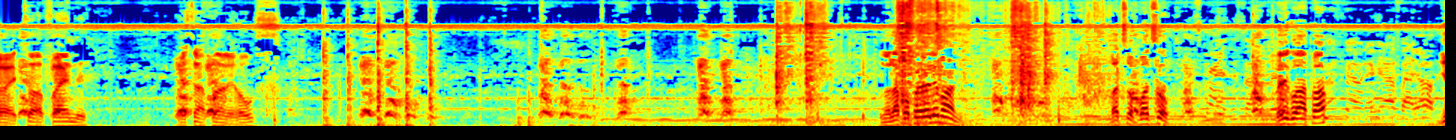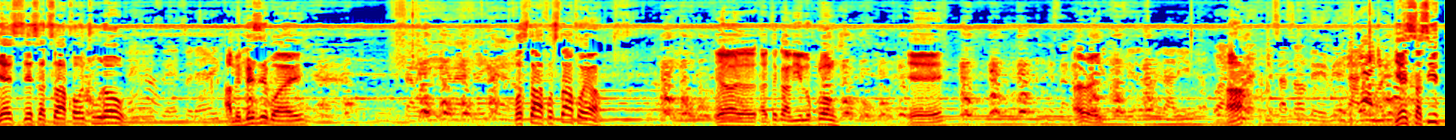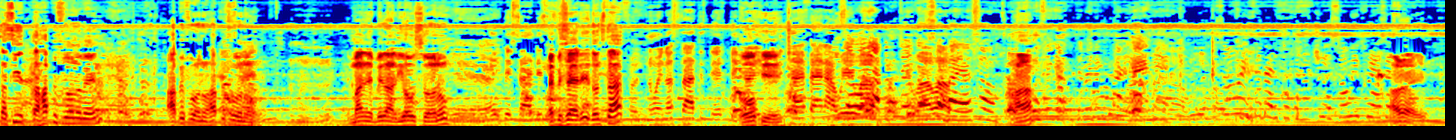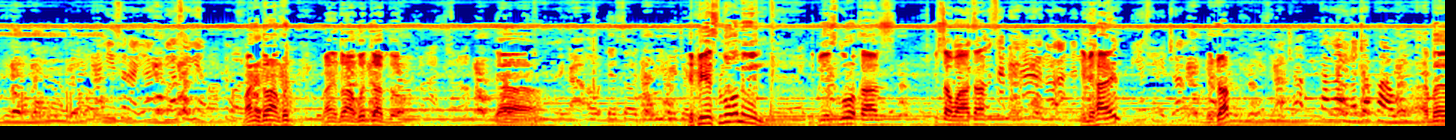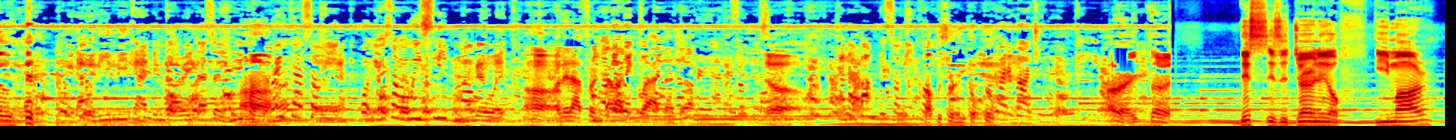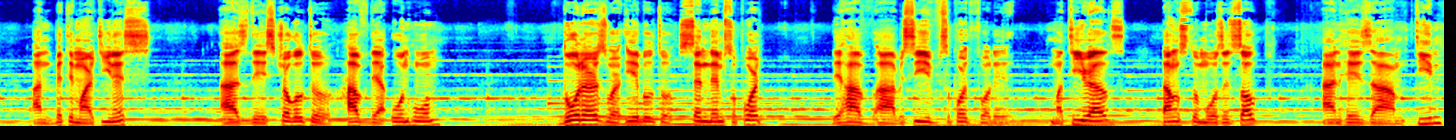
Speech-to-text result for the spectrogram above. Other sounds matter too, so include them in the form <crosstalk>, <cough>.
Alright, so I find the restaurant front of the house. You know, lock up early, man. What's up, what's up? Where you go, Papa? Yes, yes, that's how I come through though. I'm a busy boy. First time, first time for you. Yeah, I think I'll look long. Yeah. Alright. Huh? Yes, I see it, I see it. I'm happy for you, man. Happy for you, happy for you. The man is building Lee house, you know. Right beside it, don't start? No, we're not started yet. Okay. Try and find out So where we we have Man, you doing good, man, you doing a good job though. Yeah. The place low, man. The place low cause it's a water. So we say behind and then- You? Yes, we drop. The drop? Yes, we drop. Tanga, you drop. Uh, well, <laughs> uh-huh. Right there, so we, but yes, so we sleep now. Uh-huh. All of that We front not cover, get you wet are to that come job. down and the front is- Yeah. And the back is so we Back come. to Sunny Cup too. For the bathroom. Alright, alright. This is the journey of Emar and Betty Martinez as they struggle to have their own home. Donors were able to send them support. They have uh, received support for the materials thanks to Moses Sulp and his um, team.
